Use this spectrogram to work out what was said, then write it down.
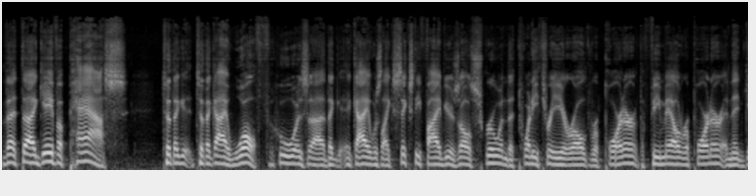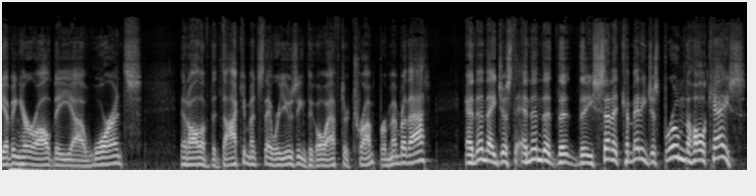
that uh, gave a pass to the to the guy Wolfe, who was uh, the guy was like 65 years old, screwing the 23 year old reporter, the female reporter, and then giving her all the uh, warrants and all of the documents they were using to go after Trump. Remember that? And then they just and then the the, the Senate committee just broomed the whole case.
